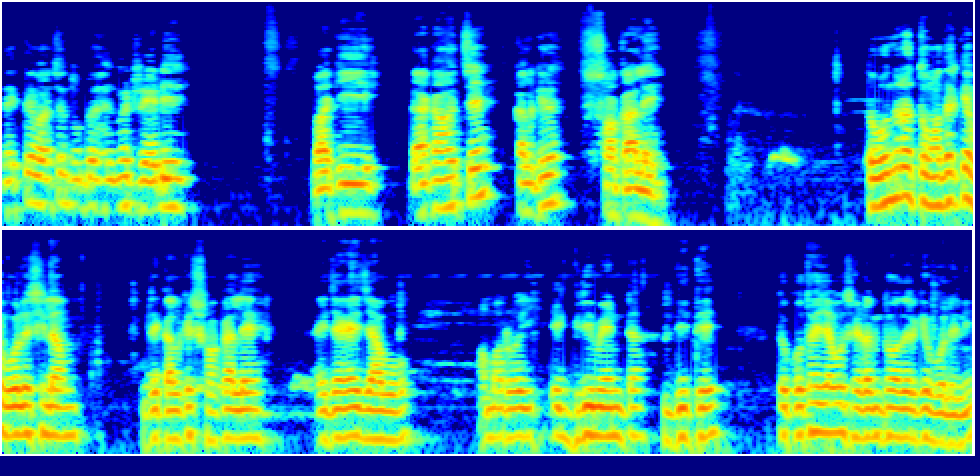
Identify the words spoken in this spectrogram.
দেখতে পাচ্ছ দুটো হেলমেট রেডি বাকি দেখা হচ্ছে কালকে সকালে। তো বন্ধুরা, তোমাদেরকে বলেছিলাম যে কালকে সকালে এক জায়গায় যাব আমার ওই এগ্রিমেন্টটা দিতে। তো কোথায় যাব সেটা আমি তোমাদেরকে বলিনি।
